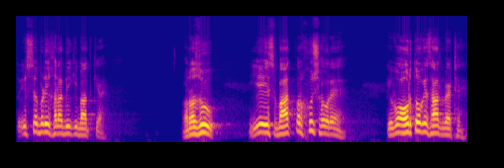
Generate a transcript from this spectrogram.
تو اس سے بڑی خرابی کی بات کیا ہے؟ رضو، یہ اس بات پر خوش ہو رہے ہیں کہ وہ عورتوں کے ساتھ بیٹھے ہیں۔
